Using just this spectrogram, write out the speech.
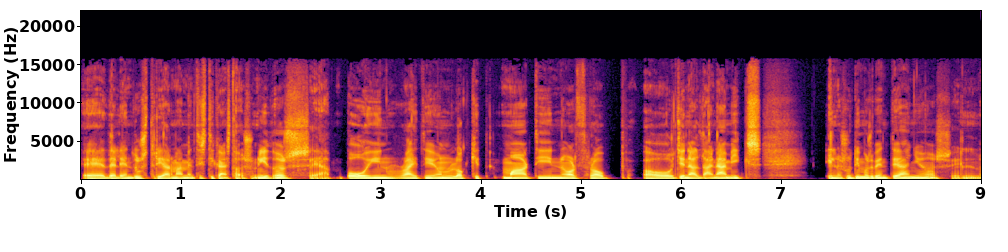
eh, de la industria armamentística en Estados Unidos, sea Boeing, Raytheon, Lockheed Martin, Northrop o General Dynamics, en los últimos 20 años, el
